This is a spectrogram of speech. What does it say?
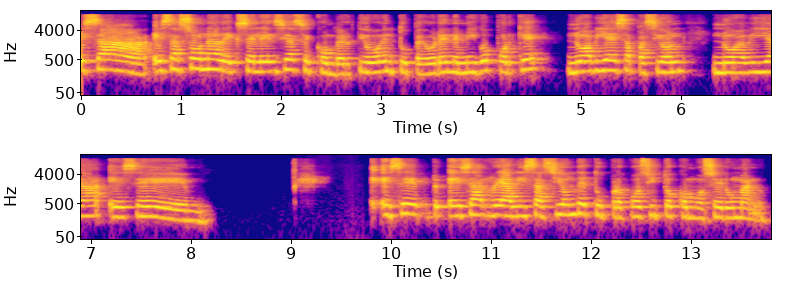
esa, esa zona de excelencia se convirtió en tu peor enemigo porque no había esa pasión, no había ese, ese, esa realización de tu propósito como ser humano.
